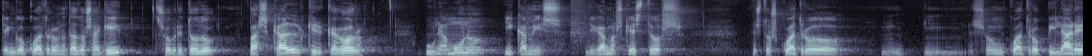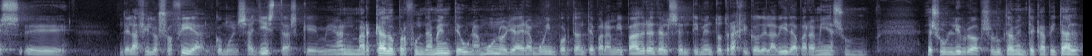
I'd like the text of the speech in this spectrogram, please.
Tengo cuatro anotados aquí, sobre todo Pascal, Kierkegaard, Unamuno y Camus. Digamos que estos, estos cuatro mm, son cuatro pilares eh, de la filosofía como ensayistas que me han marcado profundamente. Unamuno ya era muy importante para mi padre, del sentimiento trágico de la vida, para mí es un, es un libro absolutamente capital.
